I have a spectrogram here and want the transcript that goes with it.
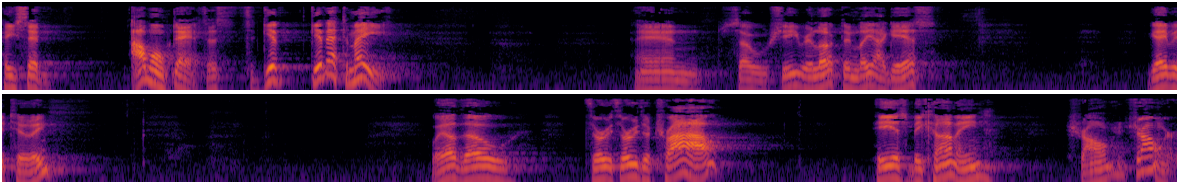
He said, I want that. Said, give, give that to me. And so she reluctantly, I guess, gave it to him. Well, though through, through the trial, he is becoming stronger and stronger.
